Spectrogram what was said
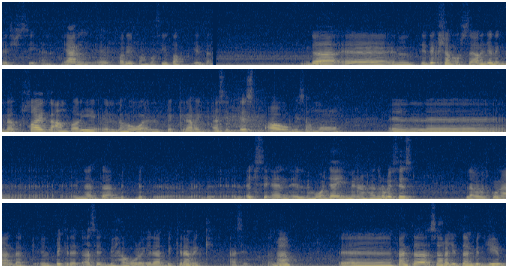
HCN يعني طريقة بسيطة جدا. ده ال detection of cyanogenic glycosides عن طريق اللي هو ال picramic acid test أو بيسموه إن أنت بت بت ال HCN اللي هو جاي من ال hydrolysis لما بتكون عندك ال picric acid بيحوله إلى picramic acid تمام؟ آه فأنت سهلة جدا بتجيب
